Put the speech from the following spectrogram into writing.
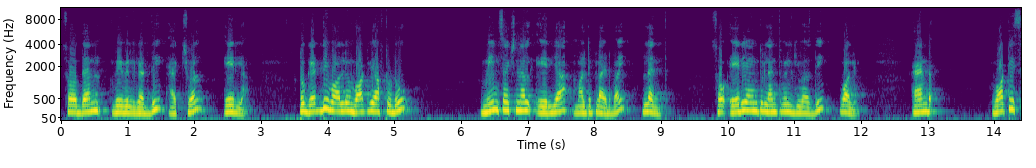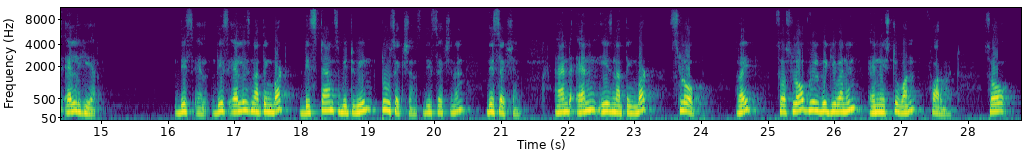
so then we will get the actual area. To get the volume what we have to do? Mean sectional area multiplied by length. So area into length will give us the volume. And what is L here? This L. This L is nothing but distance between two sections this section and this section. And N is nothing but slope right? So slope will be given in n is to 1 format. So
